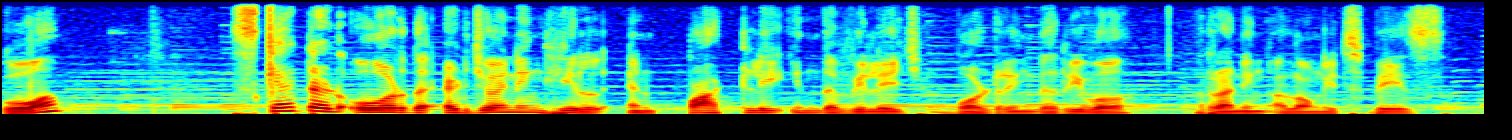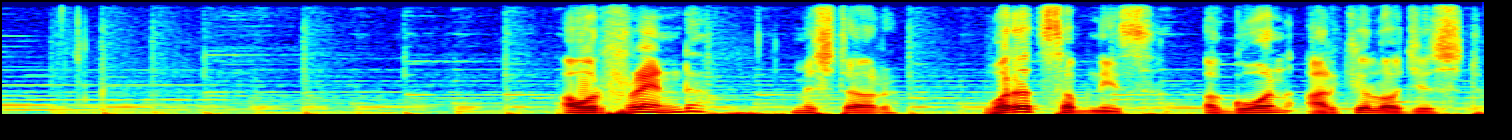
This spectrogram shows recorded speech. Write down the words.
Goa, scattered over the adjoining hill and partly in the village bordering the river running along its base. Our friend Mr. Varad Sabnis, a Goan archaeologist,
